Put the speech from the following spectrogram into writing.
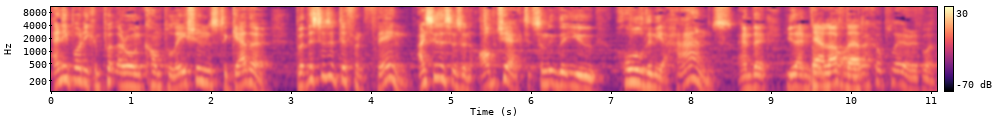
anybody can put their own compilations together. But this is a different thing. I see this as an object. It's something that you hold in your hands, and that you then yeah, I love that record player, everyone,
